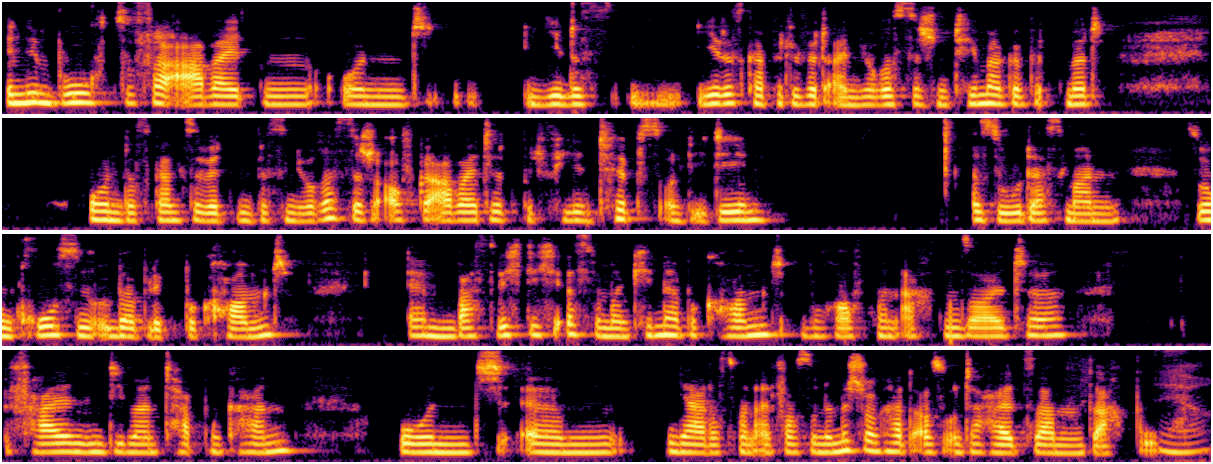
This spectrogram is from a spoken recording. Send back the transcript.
in dem Buch zu verarbeiten. Und jedes, jedes Kapitel wird einem juristischen Thema gewidmet. Und das Ganze wird ein bisschen juristisch aufgearbeitet mit vielen Tipps und Ideen, so dass man so einen großen Überblick bekommt ähm, was wichtig ist, wenn man Kinder bekommt, worauf man achten sollte, Fallen, in die man tappen kann. Und ähm, ja, dass man einfach so eine Mischung hat aus unterhaltsamem Sachbuch ja.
